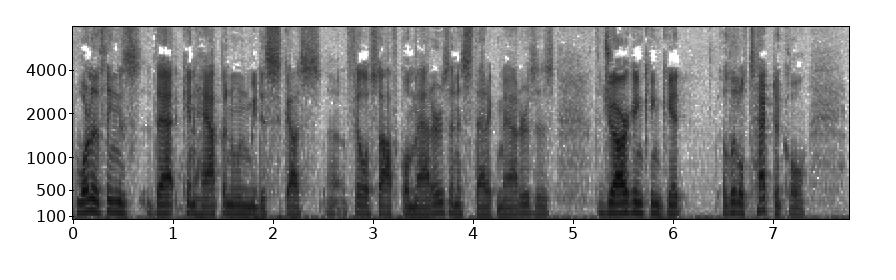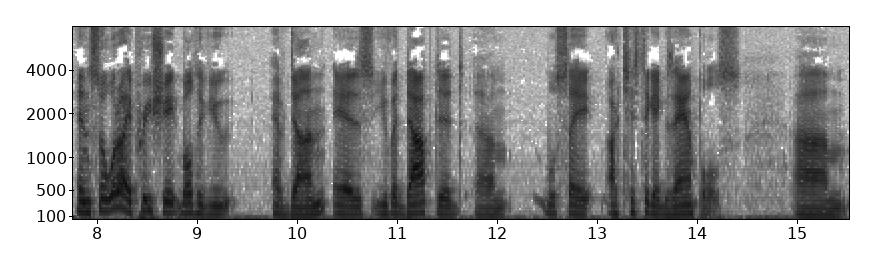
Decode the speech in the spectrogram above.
One of the things that can happen when we discuss uh, philosophical matters and aesthetic matters is the jargon can get a little technical. And so, what I appreciate both of you have done is you've adopted, um, we'll say, artistic examples. Um,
